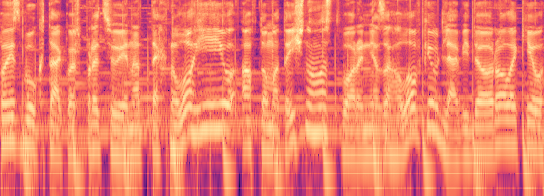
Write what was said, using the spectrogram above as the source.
Facebook також працює над технологією автоматичного створення заголовків для відеороликів.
